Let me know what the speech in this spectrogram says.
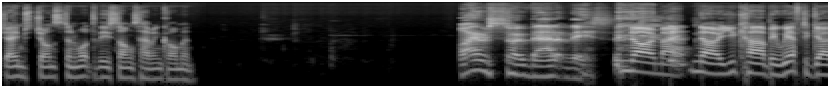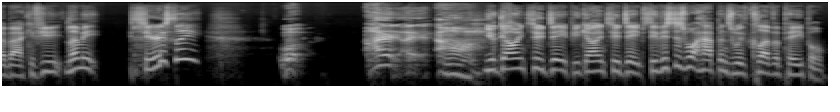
James Johnston, what do these songs have in common? I am so bad at this. No, mate, no, you can't be. We have to go back. If you let me, seriously, Well, I, I oh, you're going too deep. You're going too deep. See, this is what happens with clever people.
